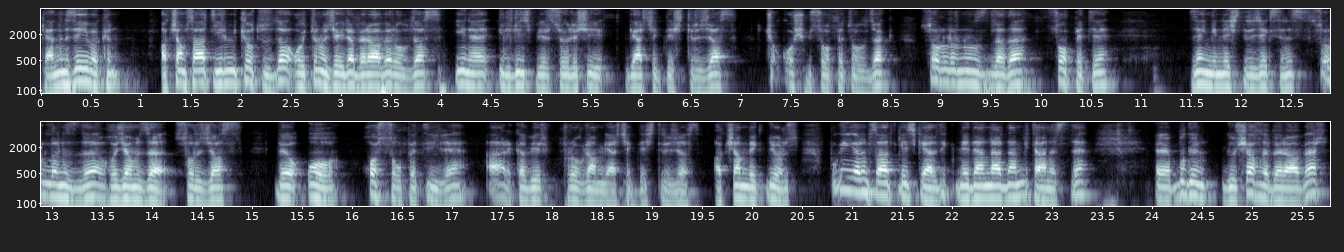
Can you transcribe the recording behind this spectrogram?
Kendinize iyi bakın. Akşam saat 22.30'da Oytun Hoca ile beraber olacağız. Yine ilginç bir söyleşi gerçekleştireceğiz. Çok hoş bir sohbet olacak. Sorularınızla da sohbeti zenginleştireceksiniz. Sorularınızı da hocamıza soracağız ve o hoş sohbetiyle harika bir program gerçekleştireceğiz. Akşam bekliyoruz. Bugün yarım saat geç geldik. Nedenlerden bir tanesi de e, bugün Gülşah'la beraber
